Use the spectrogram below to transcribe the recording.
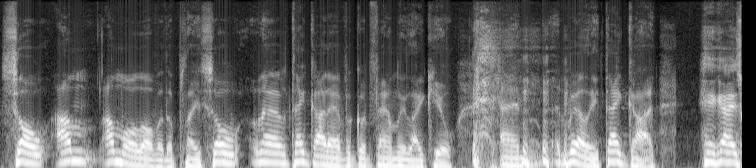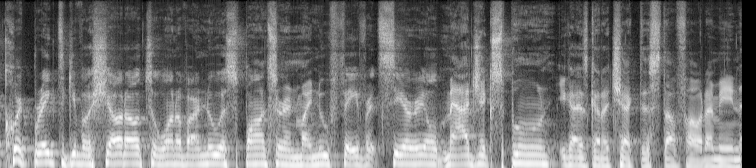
So I'm I'm all over the place. So uh, thank God I have a good family like you, and really thank God. Hey guys, quick break to give a shout out to one of our newest sponsor and my new favorite cereal, Magic Spoon. You guys got to check this stuff out. I mean,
